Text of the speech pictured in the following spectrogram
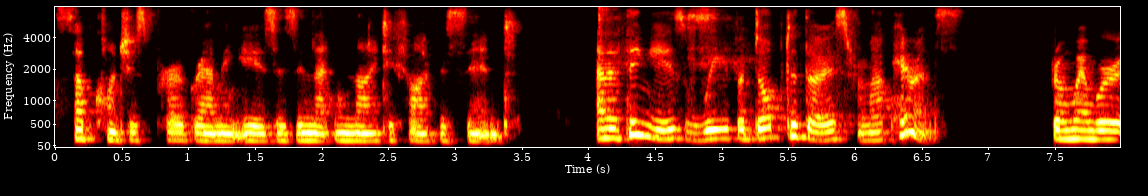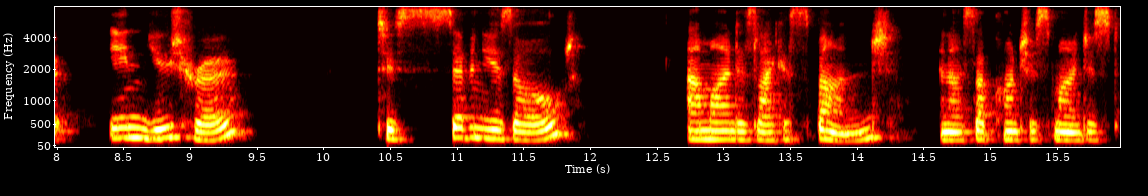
subconscious programming is, is in that 95%. And the thing is, we've adopted those from our parents. From when we're in utero to seven years old, our mind is like a sponge, and our subconscious mind just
